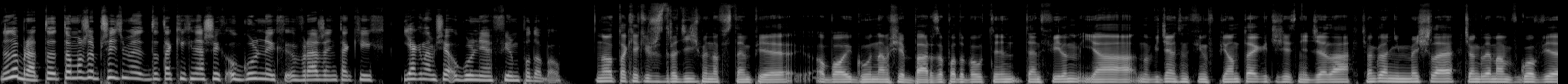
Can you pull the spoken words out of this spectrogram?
No dobra, to, to może przejdźmy do takich naszych ogólnych wrażeń, takich jak nam się ogólnie film podobał. No, tak jak już zdradziliśmy na wstępie, obojgu nam się bardzo podobał ten, ten film. Ja no, widziałem ten film w piątek, dzisiaj jest niedziela, ciągle o nim myślę, ciągle mam w głowie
